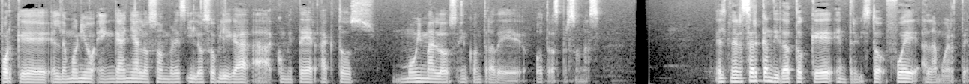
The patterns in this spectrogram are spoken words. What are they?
porque el demonio engaña a los hombres y los obliga a cometer actos muy malos en contra de otras personas. El tercer candidato que entrevistó fue a la muerte,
